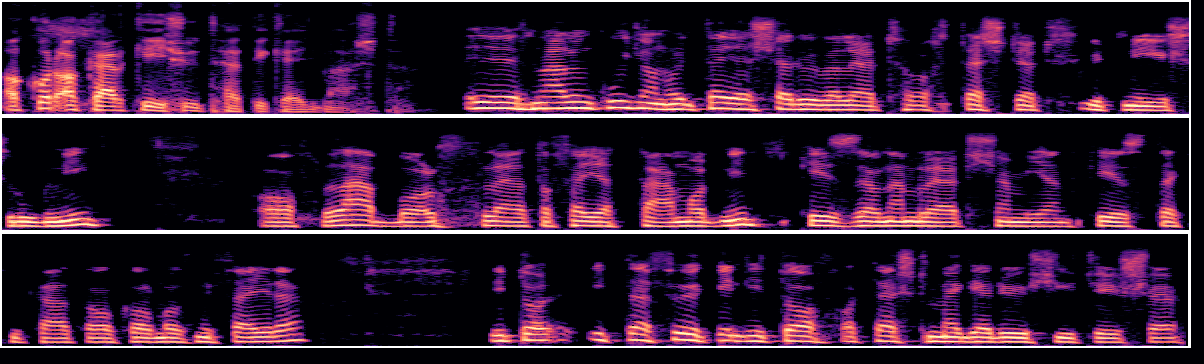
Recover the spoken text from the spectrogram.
akkor akár ki is üthetik egymást. Nálunk úgy van, hogy teljes erővel lehet a testet ütni és rugni, a lábbal lehet a fejet támadni, kézzel nem lehet semmilyen kéztechnikát alkalmazni fejre. Itt, a, itt főként itt a, a test megerősítése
